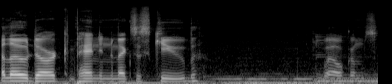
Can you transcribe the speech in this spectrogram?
Hello, Dark Companion Nemexis Cube. Welcomes.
